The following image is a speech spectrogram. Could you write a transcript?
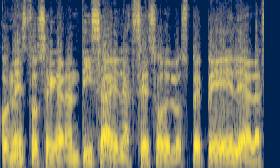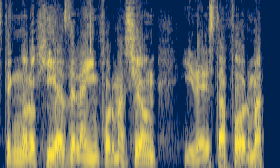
Con esto se garantiza el acceso de los PPL a las tecnologías de la información y de esta forma,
